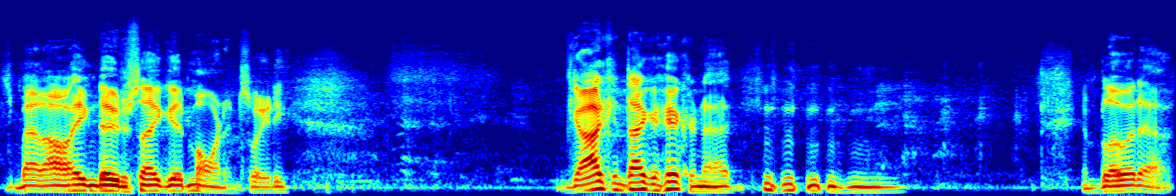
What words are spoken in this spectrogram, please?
it's about all he can do to say good morning, sweetie. God can take a hickory nut and blow it out.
